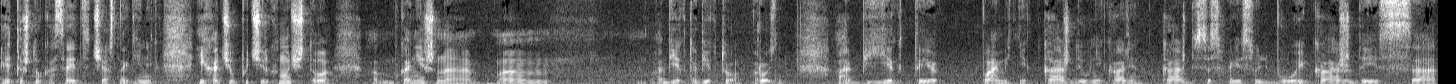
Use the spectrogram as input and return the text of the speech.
Это что касается частных денег. И хочу подчеркнуть, что, конечно, объект объекту рознь. Объекты памятник, каждый уникален, каждый со своей судьбой, каждый со,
